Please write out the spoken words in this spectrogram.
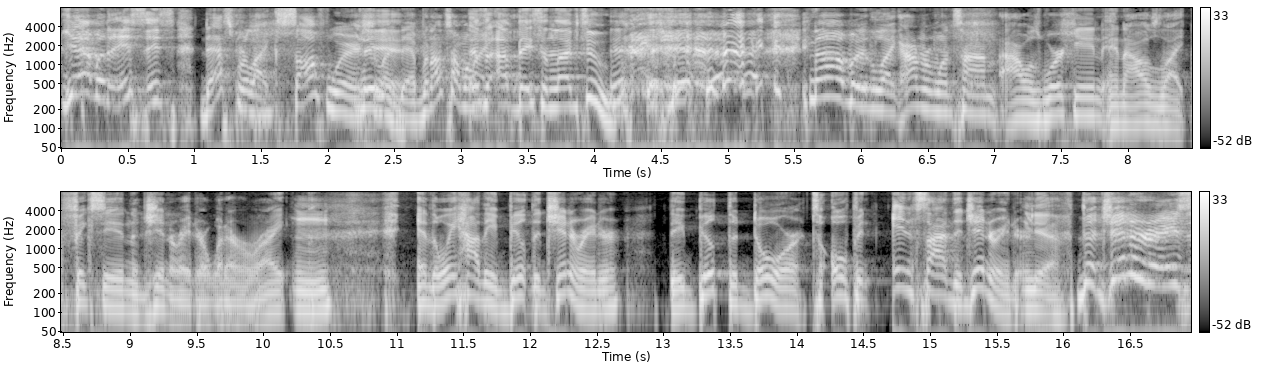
yeah, but it's it's that's for like software and shit like that. But I'm talking about like, updates in life too. no, but like I remember one time I was working and I was like fixing a generator or whatever, right? Mm-hmm. And the way how they built the generator, they built the door to open inside the generator. Yeah. the generator is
